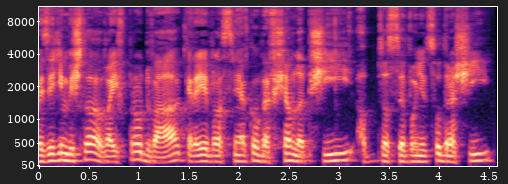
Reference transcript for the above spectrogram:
Mezi tím vyšla Vive Pro 2, který je vlastně jako ve všem lepší a zase o něco dražší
